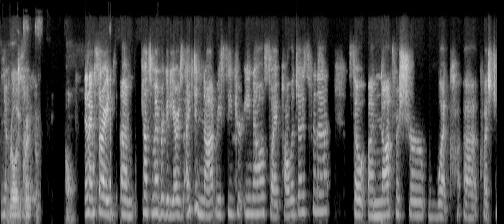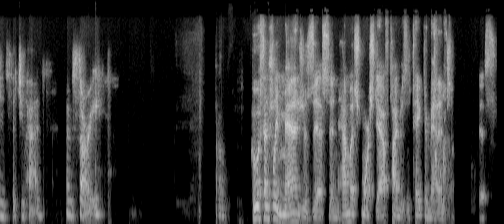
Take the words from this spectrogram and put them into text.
No, Really there's not. quick. Oh, And I'm sorry, um, Councilmember Gutierrez, I did not receive your email, so I apologize for that. So I'm not for sure what uh, questions that you had. I'm sorry. who essentially manages this and how much more staff time does it take to manage this?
